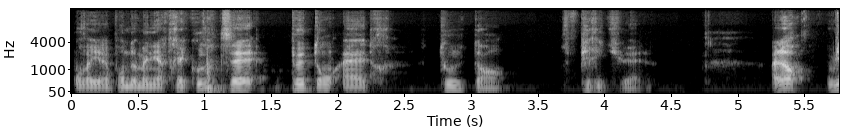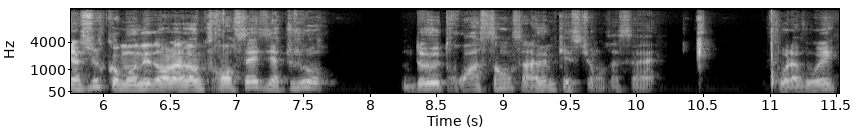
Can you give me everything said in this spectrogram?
On va y répondre de manière très courte, c'est peut-on être tout le temps spirituel? Alors, bien sûr, comme on est dans la langue française, il y a toujours deux, trois sens à la même question. Ça, faut l'avouer,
